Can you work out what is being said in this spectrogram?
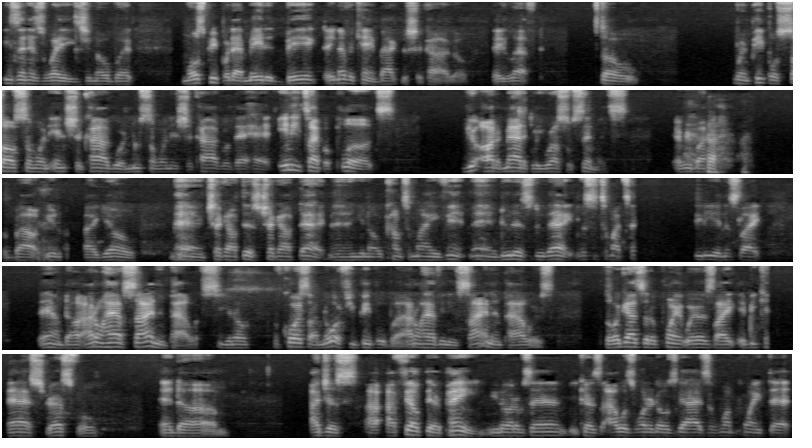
he's in his ways. You know, but most people that made it big, they never came back to Chicago. They left. So when people saw someone in Chicago or knew someone in Chicago that had any type of plugs, you're automatically Russell Simmons. Everybody about you know like yo man check out this check out that man you know come to my event man do this do that listen to my CD and it's like damn dog, I don't have signing powers. You know, of course I know a few people, but I don't have any signing powers. So it got to the point where it's like it became mad stressful, and um, I just I, I, felt their pain. You know what I'm saying? Because I was one of those guys at one point that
